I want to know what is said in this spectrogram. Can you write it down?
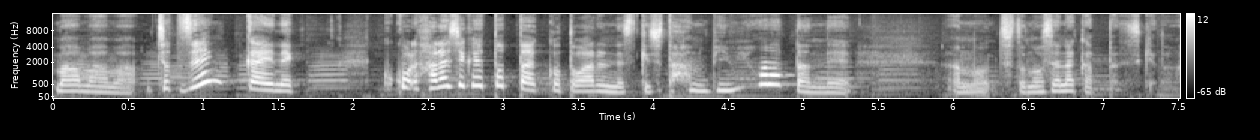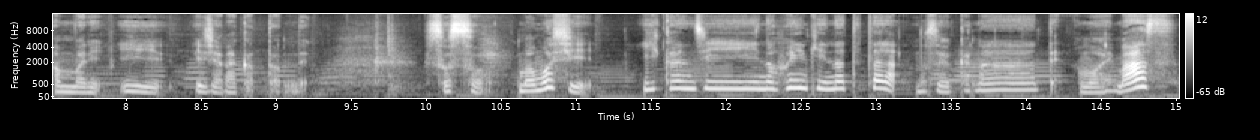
まあまあまあ。ちょっと前回ねここ原宿で撮ったことはあるんですけどちょっと微妙だったんであのちょっと載せなかったですけどあんまりいい絵じゃなかったんで。そうそう。まあもしいい感じの雰囲気になってたら載せようかなって思います。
